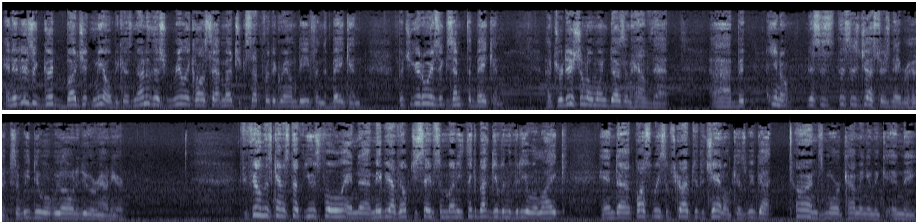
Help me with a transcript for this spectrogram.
And it is a good budget meal because none of this really costs that much except for the ground beef and the bacon. But you could always exempt the bacon. A traditional one doesn't have that. Uh, but you know, this is this is Jester's neighborhood, so we do what we want to do around here. If you found this kind of stuff useful and uh, maybe I've helped you save some money, think about giving the video a like and uh, possibly subscribe to the channel because we've got tons more coming in the in the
